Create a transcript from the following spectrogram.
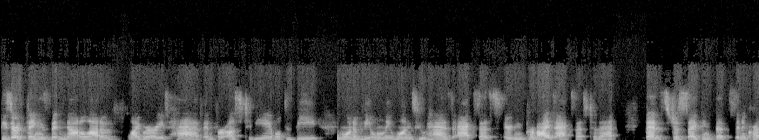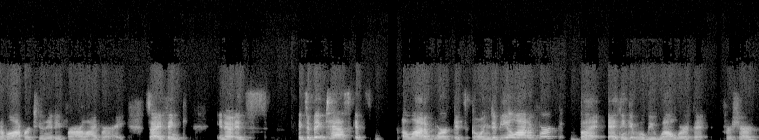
these are things that not a lot of libraries have. And for us to be able to be one of the only ones who has access and provides access to that, that's just, I think that's an incredible opportunity for our library. So I think, you know, it's, it's a big task. It's a lot of work. It's going to be a lot of work, but I think it will be well worth it for sure.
